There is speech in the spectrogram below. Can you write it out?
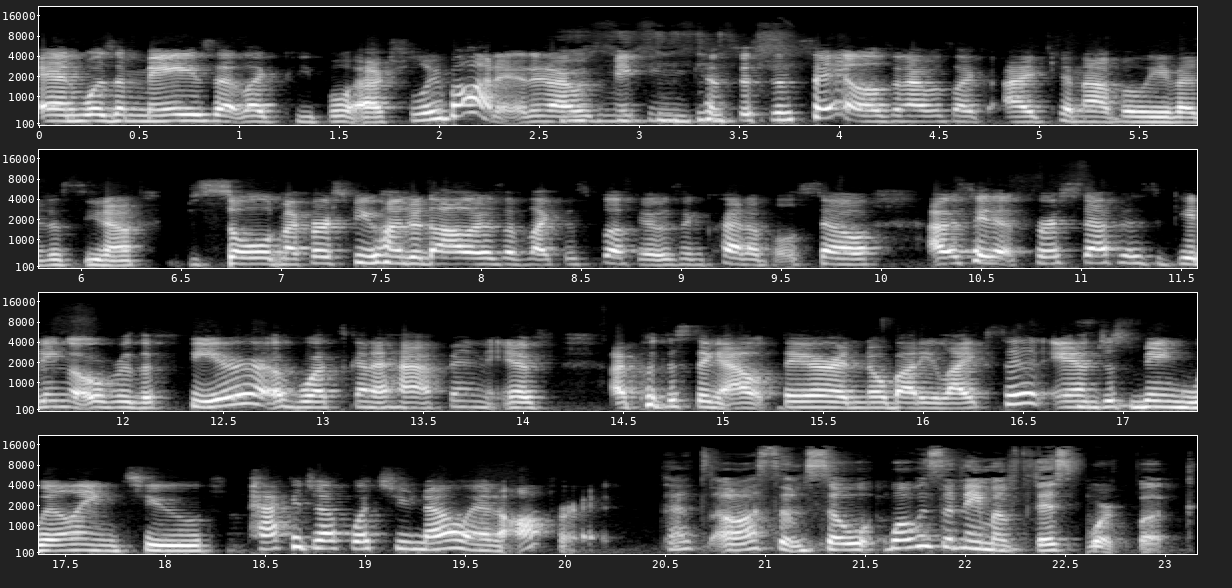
and was amazed that like people actually bought it. And I was making consistent sales. And I was like, I cannot believe I just, you know, sold my first few hundred dollars of like this book. It was incredible. So I would say that first step is getting over the fear of what's going to happen if I put this thing out there and nobody likes it, and just being willing to package up what you know and offer it. That's awesome. So, what was the name of this workbook?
